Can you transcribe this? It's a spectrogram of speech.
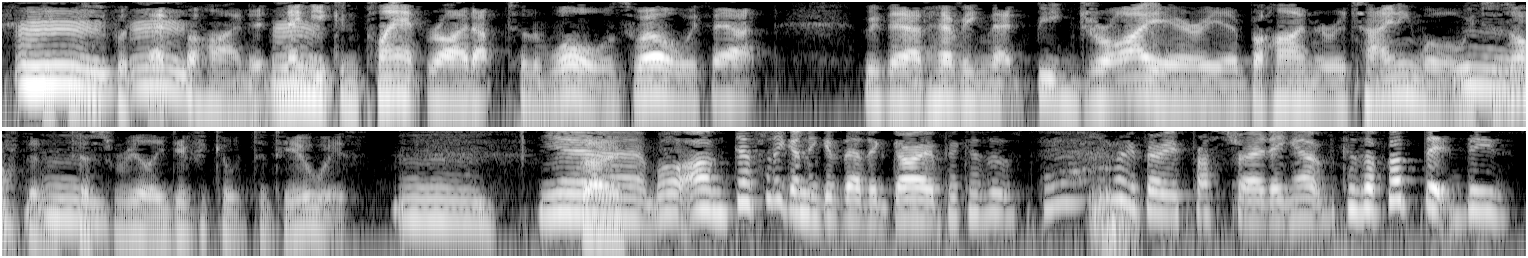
You can mm, just put that behind it, and then you can plant right up to the wall as well without without having that big dry area behind a retaining wall, which is often just really difficult to deal with. Yeah, well, I'm definitely going to give that a go because it's very, very frustrating. Uh, because I've got the, these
